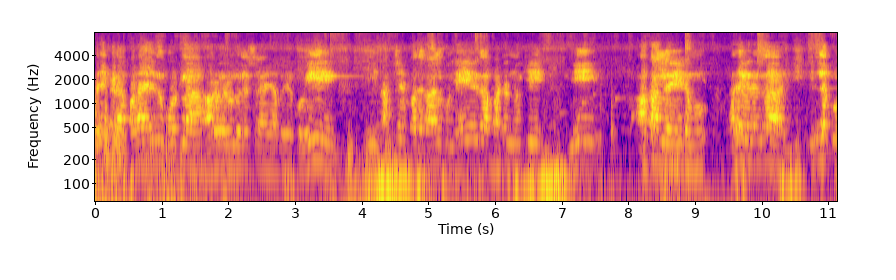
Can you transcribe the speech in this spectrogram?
మరి ఇక్కడ పదహైదు కోట్ల అరవై రెండు లక్షల యాభై ఒక్క ఈ సంక్షేమ పథకాలకు నేరుగా బటన్ నొక్కి మీ ఆతాలు వేయడము అదేవిధంగా ఈ ఇళ్ళకు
